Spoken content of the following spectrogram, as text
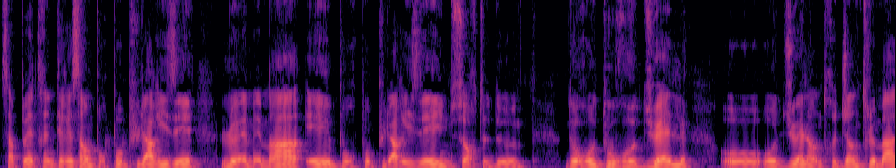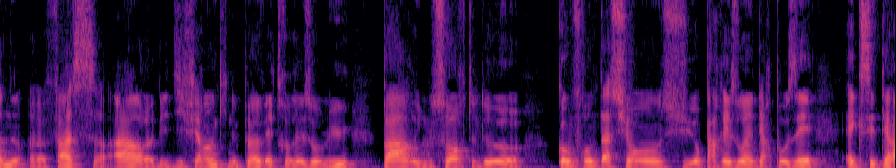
Ça peut être intéressant pour populariser le MMA et pour populariser une sorte de, retour au duel au, duel entre gentlemen euh, face à euh, des différends qui ne peuvent être résolus par une sorte de confrontation sur, par réseau interposé, etc.,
